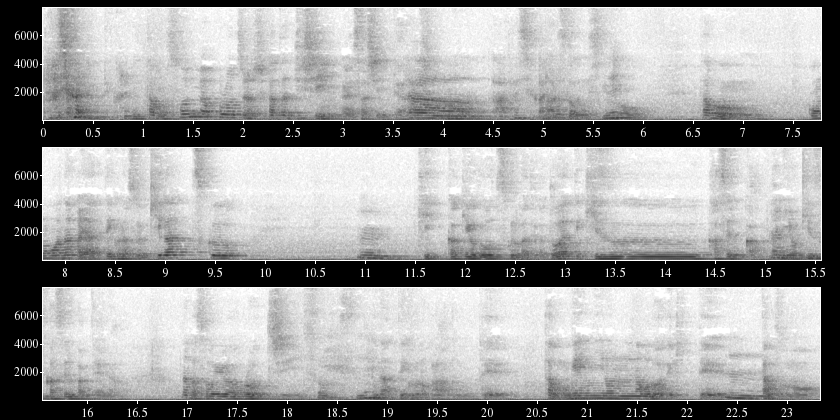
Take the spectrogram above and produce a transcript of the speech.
確かにって感じ。うん、多分そういうアプローチの仕方自身が優しいみたいな話もあると思うんですけどね。多分今後なんかやっていくのはそういう気が付くうん。きっかけをどう作るかというかどうやって気づかせるかうん。何を気づかせるかみたいな、なんかそういうアプローチになってくるのかなと思って多分無限にいろんなことができて、うん。多分その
